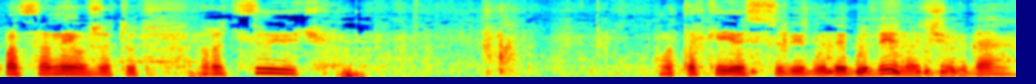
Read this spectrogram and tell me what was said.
Пацани вже тут працюють. Отакий ось собі буде будиночок, да?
